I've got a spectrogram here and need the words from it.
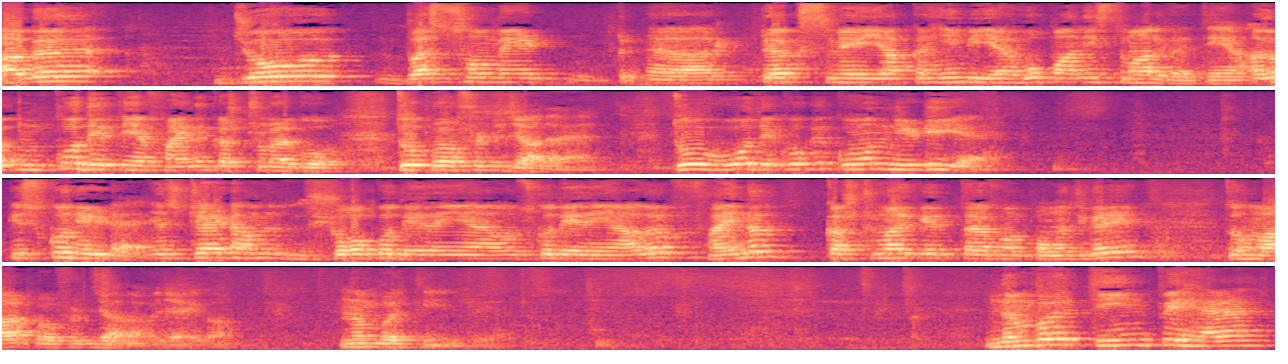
अगर जो बसों में ट्रक्स में या कहीं भी है, वो पानी इस्तेमाल करते हैं। अगर उनको देते हैं फाइनल कस्टमर को तो प्रॉफिट ज़्यादा है। तो वो देखो कि कौन नीडी है। किसको नीड है? इंस्टेड हम शॉप को दे रहे हैं, उसको दे रहे हैं। अगर फाइनल कस्टमर के तरफ़ हम पहुँच गए तो हमारा प्रॉफिट ज़्यादा हो जाएगा। नंबर तीन पे। नंबर तीन पे है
